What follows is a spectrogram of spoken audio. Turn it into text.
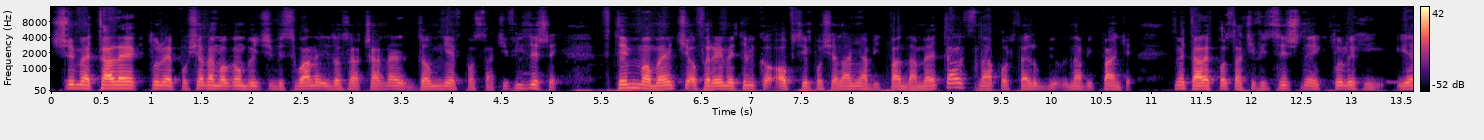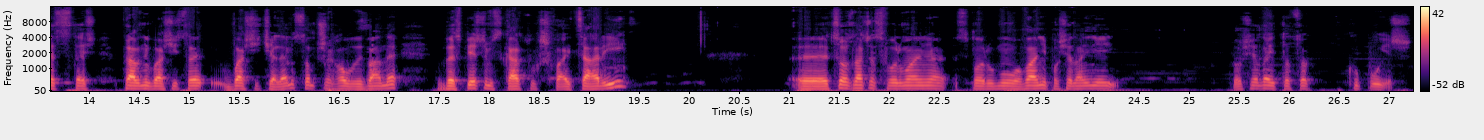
Czy metale, które posiada, mogą być wysyłane i dostarczane do mnie w postaci fizycznej? W tym momencie oferujemy tylko opcję posiadania Bitpanda Metals na portfelu na Bitpandzie. Metale w postaci fizycznej, których jesteś prawnym właścicielem, są przechowywane w bezpiecznym skarbcu w Szwajcarii, co oznacza sformułowanie, sformułowanie posiadanie, posiadaj to, co kupujesz.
